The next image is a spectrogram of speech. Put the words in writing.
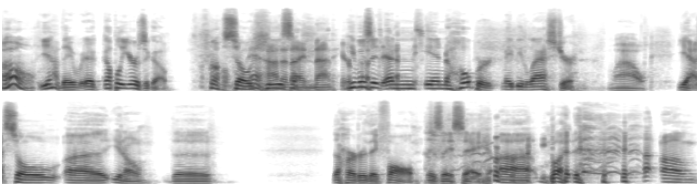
Oh, Yeah, they were a couple years ago. Oh, so man, how he's did I not hear He was in, in Hobart maybe last year. wow. Yeah, so uh, you know the the harder they fall, as they say. uh, but um,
